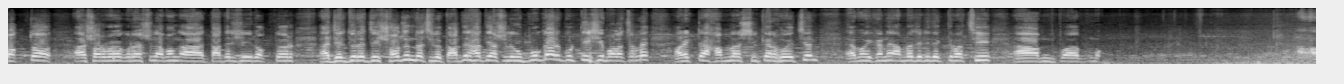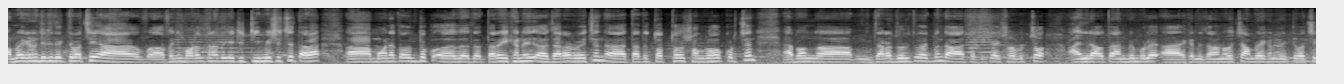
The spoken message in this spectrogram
রক্ত সরবরাহ করে আসলে এবং তাদের সেই রক্তর যে ধরে যে স্বজনরা ছিল, তাদের হাতে আসলে উপকার করতে এসে বলা চলে, অনেকটা হামলার শিকার হয়েছেন এবং এখানে আমরা যেটি দেখতে পাচ্ছি আমরা এখানে যেটি দেখতে পাচ্ছি ফেনী মডেল থানা থেকে একটি টিম এসেছে। তারা ময়নাতদন্ত তারা এখানে যারা রয়েছেন তাদের তথ্য সংগ্রহ করছেন এবং যারা জড়িত থাকবেন তাদেরকে সর্বোচ্চ আইনের আওতায় আনবেন বলে এখানে জানানো হচ্ছে। আমরা এখানে দেখতে পাচ্ছি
